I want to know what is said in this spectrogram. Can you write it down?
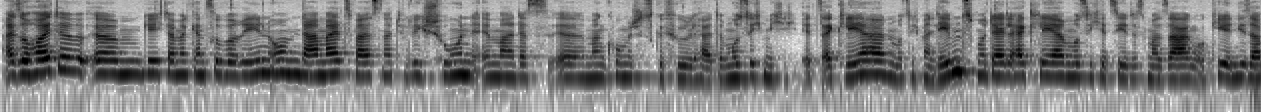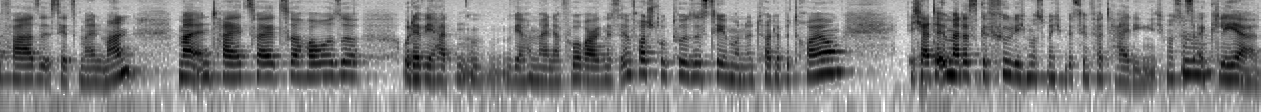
Also heute ähm, gehe ich damit ganz souverän um. Damals war es natürlich schon immer, dass äh, man ein komisches Gefühl hatte. Muss ich mich jetzt erklären? Muss ich mein Lebensmodell erklären? Muss ich jetzt jedes Mal sagen, okay, in dieser Phase ist jetzt mein Mann mal in Teilzeit zu Hause? Oder wir hatten, wir haben ein hervorragendes Infrastruktursystem und eine tolle Betreuung ich hatte immer das Gefühl, ich muss mich ein bisschen verteidigen, ich muss es mhm. erklären.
